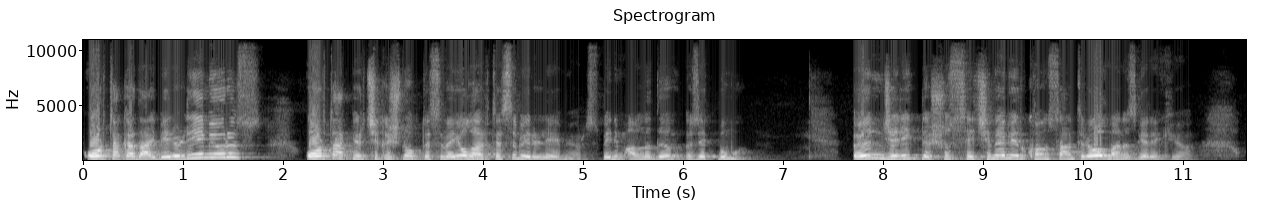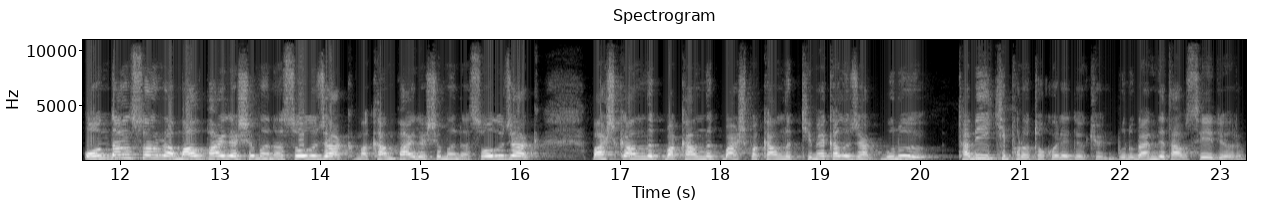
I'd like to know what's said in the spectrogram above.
ortak aday belirleyemiyoruz. Ortak bir çıkış noktası ve yol haritası belirleyemiyoruz. Benim anladığım özet bu mu? Öncelikle şu seçime bir konsantre olmanız gerekiyor. Ondan sonra mal paylaşımı nasıl olacak? Makam paylaşımı nasıl olacak? Başkanlık, bakanlık, başbakanlık kime kalacak? Bunu tabii ki protokole dökün. Bunu ben de tavsiye ediyorum.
